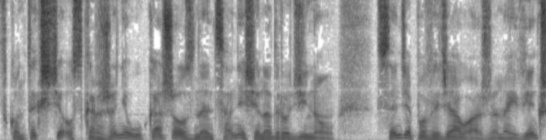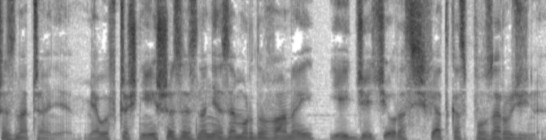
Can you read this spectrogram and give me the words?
W kontekście oskarżenia Łukasza o znęcanie się nad rodziną, sędzia powiedziała, że największe znaczenie miały wcześniejsze zeznania zamordowanej, jej dzieci oraz świadka spoza rodziny.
